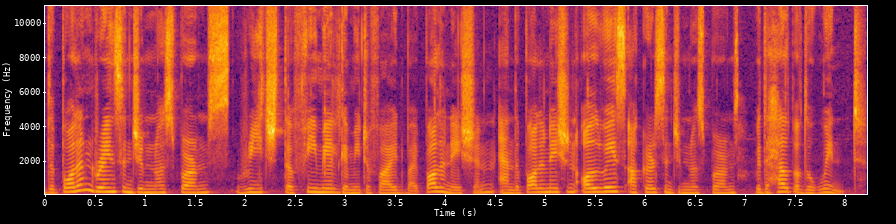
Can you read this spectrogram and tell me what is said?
The pollen grains in gymnosperms reach the female gametophyte by pollination, and the pollination always occurs in gymnosperms with the help of the wind.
